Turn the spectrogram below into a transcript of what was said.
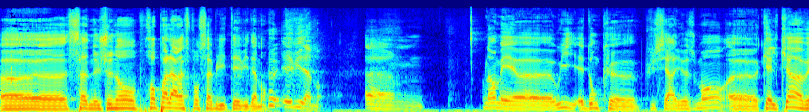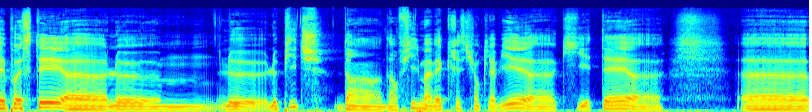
Euh, ça, ne- je n'en prends pas la responsabilité, évidemment. Évidemment. Euh, non mais euh, oui et donc euh, plus sérieusement euh, quelqu'un avait posté euh, le, le le pitch d'un d'un film avec Christian Clavier euh, qui était euh, euh,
